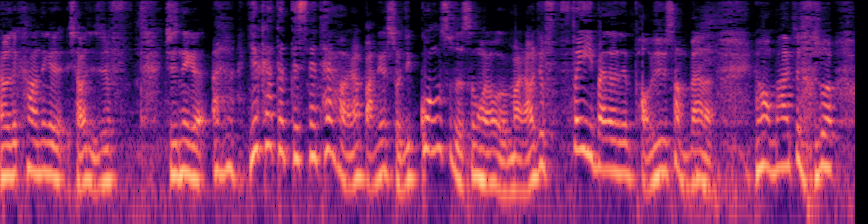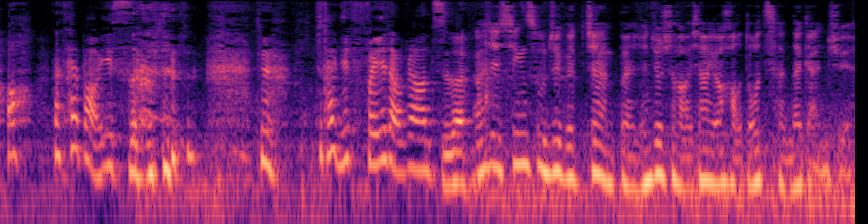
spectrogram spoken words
然后就看到那个小姐就是就是那个哎呀，也看到 Disney 太好，然后把那个手机光速的送回我妈，然后就飞一般的跑出去上班了。然后我妈就说哦，那太不好意思了，就就它已经非常非常急了。而且新宿这个站本身就是好像有好多层的感觉。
